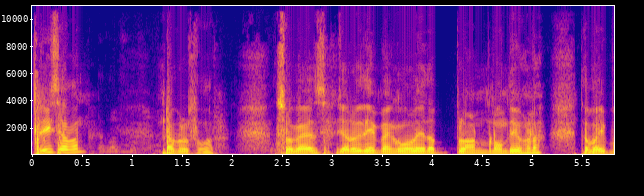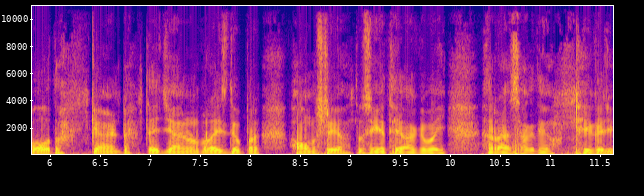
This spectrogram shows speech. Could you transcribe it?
three seven 44 so guys ਜਦੋਂ ਤੁਸੀਂ ਬੈਂਗੋਲ ਦਾ ਪਲਾਨ ਬਣਾਉਂਦੇ ਹੋ, ਹਨਾ, ਤਾਂ ਬਾਈ ਬਹੁਤ ਘੈਂਟ ਤੇ ਜੈਨੂਨ ਪ੍ਰਾਈਸ ਦੇ ਉੱਪਰ ਹੋਮ ਸਟੇ ਆ। ਤੁਸੀਂ ਇੱਥੇ ਆ ਕੇ ਬਾਈ ਰਹਿ ਸਕਦੇ ਹੋ। ਠੀਕ ਹੈ ਜੀ?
